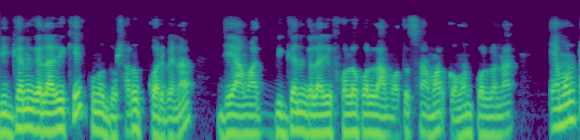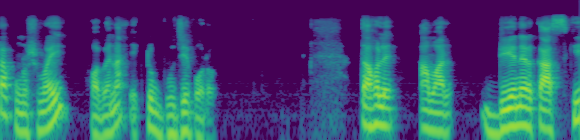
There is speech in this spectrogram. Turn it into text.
বিজ্ঞান গ্যালারিকে কোনো দোষারোপ করবে না যে আমার বিজ্ঞান গ্যালারি ফলো করলাম, অথচ আমার কমন পড়ল না। এমনটা কোনো সময়ই হবে না, একটু বুঝে পড়ো। তাহলে আমার ডিএনএর কাজ কি?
